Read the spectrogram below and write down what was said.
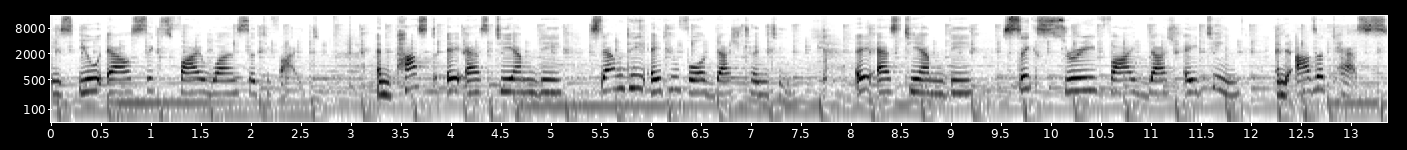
is UL651 certified and passed ASTMD 1784-20, ASTMD 635-18, and other tests,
